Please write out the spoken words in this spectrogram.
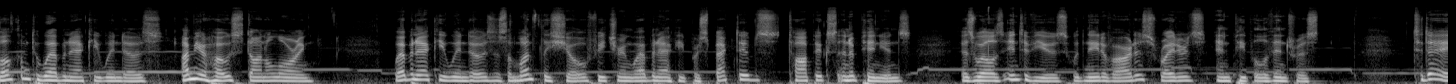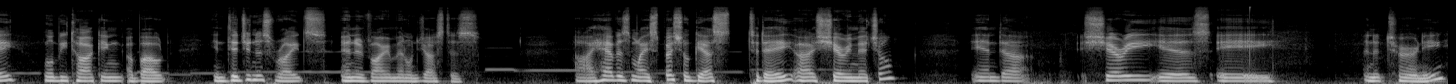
Welcome to Wabanaki Windows. I'm your host, Donna Loring. Wabanaki Windows is a monthly show featuring Wabanaki perspectives, topics, and opinions, as well as interviews with Native artists, writers, and people of interest. Today, we'll be talking about Indigenous rights and environmental justice. I have as my special guest today uh, Sherri Mitchell, and uh, Sherri is a an attorney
